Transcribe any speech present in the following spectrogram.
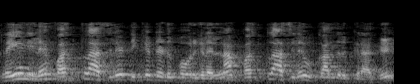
ட்ரெயினில ஃபர்ஸ்ட் கிளாஸ்ல டிக்கெட் எடுப்பவர்கள் எல்லாம் ஃபர்ஸ்ட் கிளாஸ்ல உட்கார்ந்து இருக்கிறார்கள்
